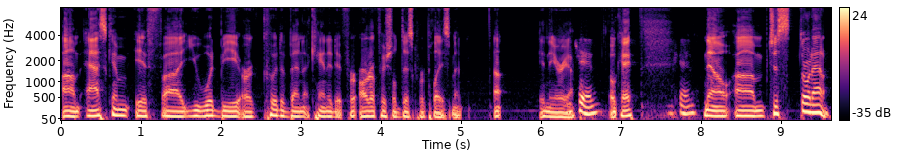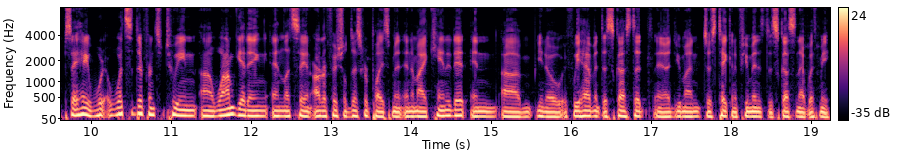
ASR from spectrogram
Um, ask him if uh, you would be or could have been a candidate for artificial disc replacement in the area. Okay. Okay. Okay. Now, um, just throw it at them. Say, hey, wh- what's the difference between uh, what I'm getting and let's say an artificial disc replacement? And am I a candidate? And um, you know, if we haven't discussed it, uh, do you mind just taking a few minutes discussing that with me?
